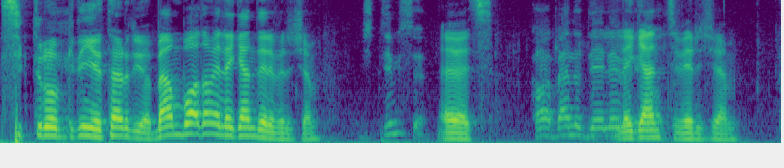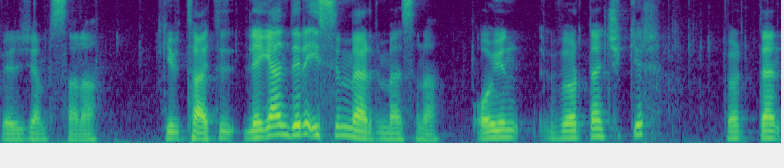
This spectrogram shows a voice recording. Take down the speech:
Siktir olup gidin yeter diyor. Ben bu adama legendary vereceğim. Ciddi misin? Evet. Kanka ben de DL Legend vereceğim. Vereceğim sana. Give title. Legendary isim verdim ben sana. Oyun Word'den çık gir. Word'den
